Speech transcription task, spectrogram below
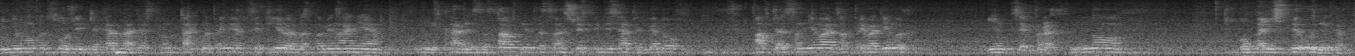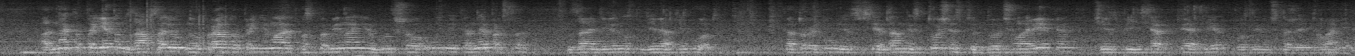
и не могут служить доказательством. Так, например, цитируя воспоминания Карлиса Саутнитеса с 60-х годов, авторы сомневаются в приводимых им цифрах, но о количестве узников Однако при этом за абсолютную правду принимают воспоминания бывшего узника Непорса за 99 год, который помнит все данные с точностью до человека через 55 лет после уничтожения лагеря.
